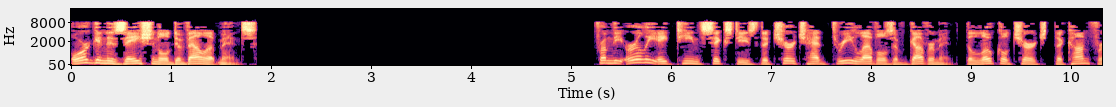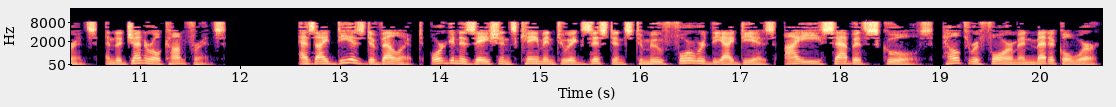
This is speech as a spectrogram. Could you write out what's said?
Organizational developments. From the early 1860s the church had three levels of government, the local church, the conference, and the general conference. As ideas developed, organizations came into existence to move forward the ideas, i.e. Sabbath schools, health reform and medical work,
